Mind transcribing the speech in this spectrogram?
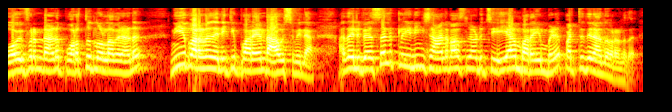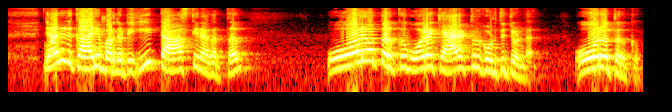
ബോയ് ഫ്രണ്ടാണ് പുറത്തുനിന്നുള്ളവരാണ്. നീ പറയണത് എനിക്ക് പറയേണ്ട ആവശ്യമില്ല. അതായത് വെസൽ ക്ലീനിങ് ഷാനവാസിനോട് ചെയ്യാൻ പറയുമ്പോൾ പറ്റുന്നില്ല എന്ന് പറയുന്നത് ഞാനൊരു കാര്യം പറഞ്ഞിട്ട്. ഈ ടാസ്കിനകത്ത് ഓരോരുത്തർക്കും ഓരോ ക്യാരക്ടർ കൊടുത്തിട്ടുണ്ട്. ഓരോരുത്തർക്കും.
